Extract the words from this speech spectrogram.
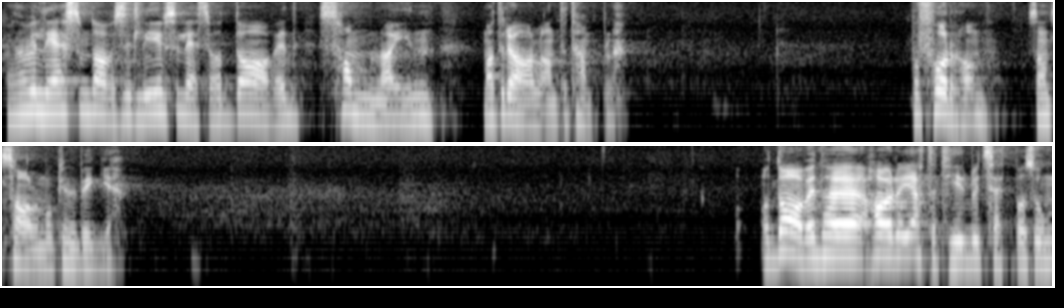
Men når vi leser om Davids liv, så leser vi at David samla inn materialene til tempelet. På forhånd, sånn at Salomo kunne bygge. Og David har i ettertid blitt sett på som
